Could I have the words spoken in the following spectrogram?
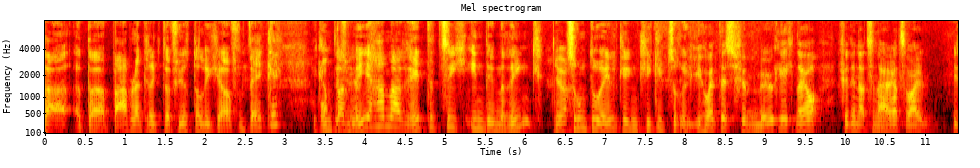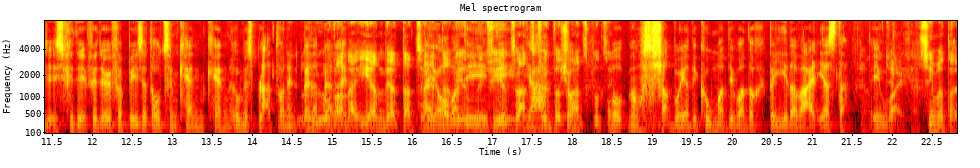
der, der Babler kriegt der fürchterliche auf den Deckel glaub, und der Nehammer rettet sich in den Ring ja. zum Duell gegen Kickel zurück. Ich halte es für möglich, naja, für die Nationalratswahl ist für, die, für die ÖVP ist ja trotzdem kein, kein Blatt, wenn bei der ja, Wenn er ehrenwerter Zweiter ja, wird die, mit 24, die, ja, 25 Prozent. Aber man muss schauen, woher die kommen. Die waren doch bei jeder Wahl Erster, ja, EU-Wahl. Ja,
